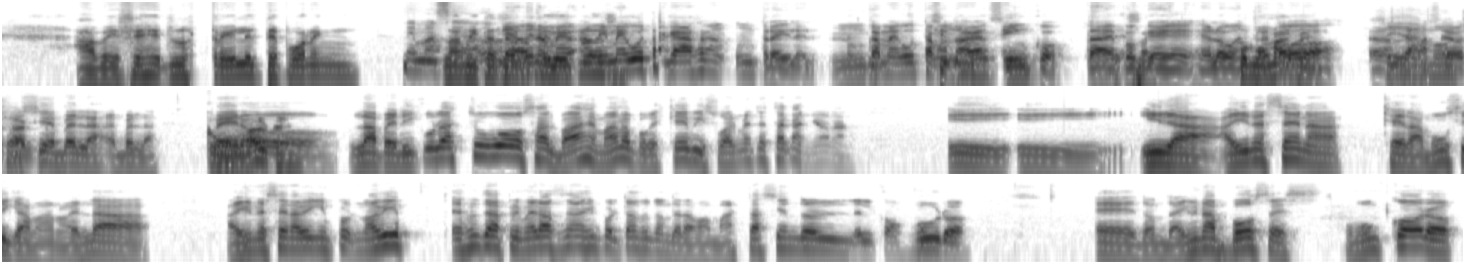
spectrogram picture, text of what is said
a veces los trailers te ponen Demasiado. mitad Y de a la mí, no me, a mí me gusta que hagan un trailer. Nunca me gusta Sí, cuando no. hagan cinco, ¿sabes? Porque hello, Como entre todos. Sí, da demasiado, mucho, exacto. sí, es verdad, es verdad. como Pero Marvel. la película estuvo salvaje, mano, porque es que visualmente está cañona. Y, y, y la- hay una escena que la música, mano, es la. Hay una escena bien importante. No había, es una de las primeras escenas importantes donde la mamá está haciendo el, el conjuro, eh, donde hay unas voces, como un coro,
